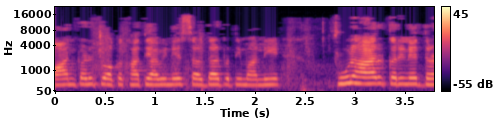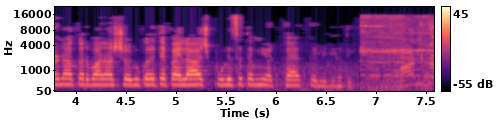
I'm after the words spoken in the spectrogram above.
માનગઢ ચોક ખાતે આવીને સરદાર પ્રતિમાની ફૂલહાર કરીને ધરણા કરવાના શરૂ કરે તે પહેલા જ પોલીસે તેમની અટકાયત કરી લીધી હતી. માનગઢ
